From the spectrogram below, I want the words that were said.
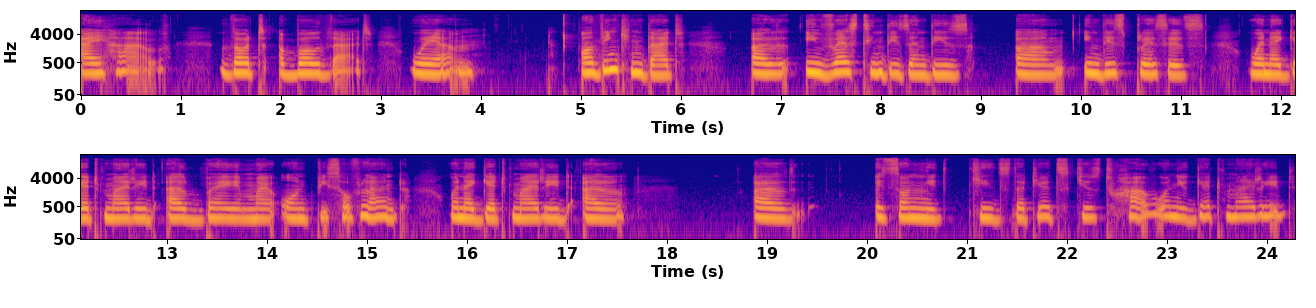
I have thought about that where um, or thinking that I'll invest in this and this um, in these places when I get married I'll buy my own piece of land. When I get married I'll I'll it's only kids that you're excused to have when you get married.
